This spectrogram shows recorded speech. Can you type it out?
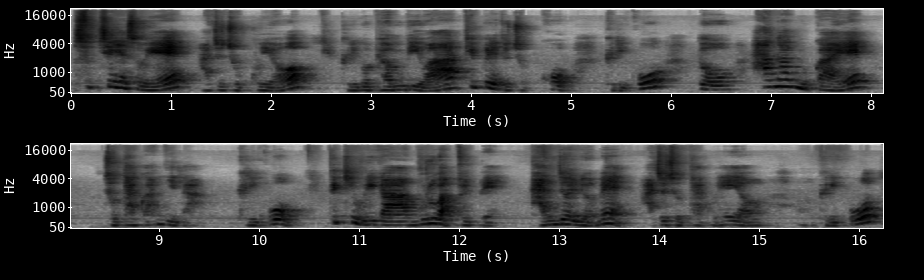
숙취 해소에 아주 좋고요. 그리고 변비와 피부에도 좋고, 그리고 또 항암 효과에 좋다고 합니다. 그리고 특히 우리가 무릎 아플 때 관절염에 아주 좋다고 해요. 어, 그리고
